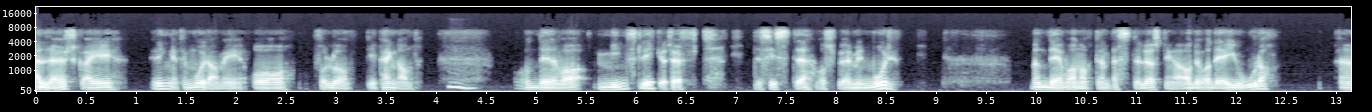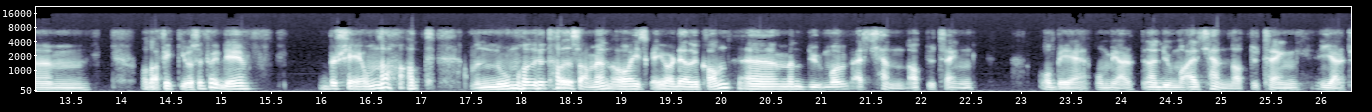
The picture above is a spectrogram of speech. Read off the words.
eller skal jeg ringe til mora mi og få lånt de pengene. Mm. Og det var minst like tøft, det siste, å spørre min mor. Men det var nok den beste løsninga, og det var det jeg gjorde, da. Um, og da fikk jeg jo selvfølgelig beskjed om da, at ja, men nå må du ta det sammen, og jeg skal gjøre det du kan. Uh, men du må erkjenne at du trenger å be om hjelp. Nei, du må erkjenne at du trenger hjelp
